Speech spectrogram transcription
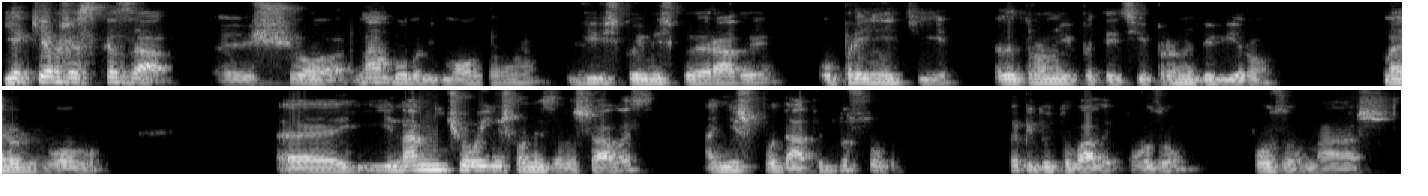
Як я вже сказав, е, що нам було відмовлено Львівською міською радою у прийнятті електронної петиції про недовіру меру Львову, Е, і нам нічого іншого не залишалось, аніж подати до суду. Ми підготували позов. Позов наш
